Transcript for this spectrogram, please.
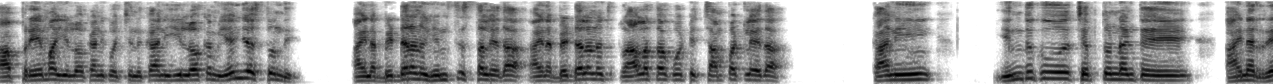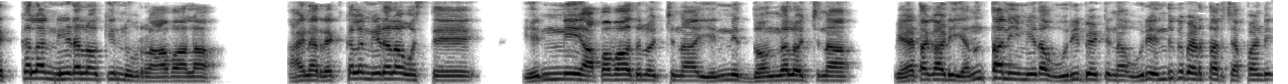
ఆ ప్రేమ ఈ లోకానికి వచ్చింది. కానీ ఈ లోకం ఏం చేస్తుంది? ఆయన బిడ్డలను హింసిస్తలేదా? ఆయన బిడ్డలను రాళ్ళతో కొట్టి చంపట్లేదా? కానీ ఎందుకు చెప్తుండంటే ఆయన రెక్కల నీడలోకి నువ్వు రావాలా? ఆయన రెక్కల నీడలో వస్తే ఎన్ని అపవాదులు వచ్చినా ఎన్ని దొంగలు వచ్చినా వేటగాడి ఎంత నీ మీద ఉరి పెట్టినా ఉరి ఎందుకు పెడతారు చెప్పండి?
